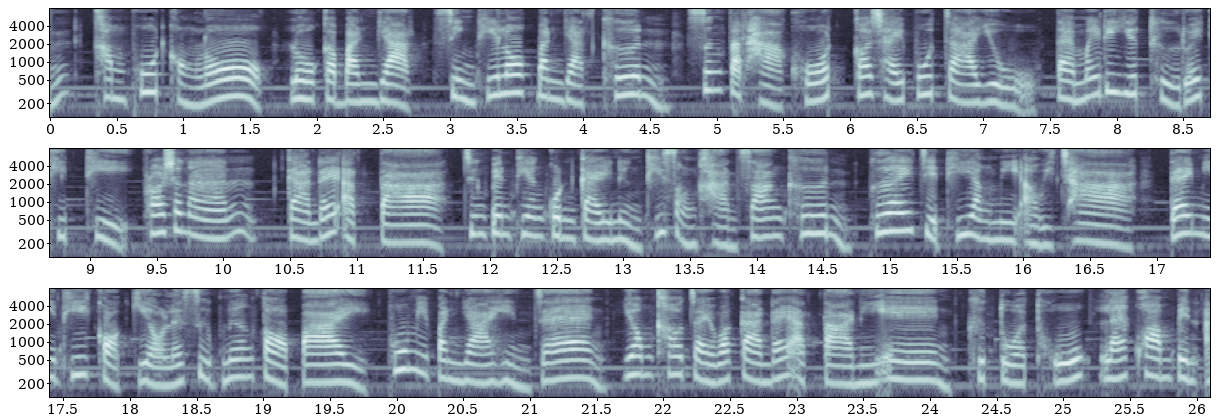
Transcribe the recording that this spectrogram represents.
รคำพูดของโลก โลกบัญญัติ สิ่งที่โลกบัญญัติขึ้น ซึ่งตถาคตก็ใช้พูดจาอยู่ แต่ไม่ได้ยึดถือด้วยทิฏฐิ เพราะฉะนั้นการได้อัตตาจึงเป็นเพียงกลไกหนึ่งที่สังขารสร้างขึ้น เพื่อให้จิตที่ยังมีอวิชชา ได้มีที่เกาะเกี่ยวและสืบเนื่องต่อไป ผู้มีปัญญาเห็นแจ้ง ย่อมเข้าใจว่าการได้อัตตานี้เอง คือตัวทุกข์และความเป็นอ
